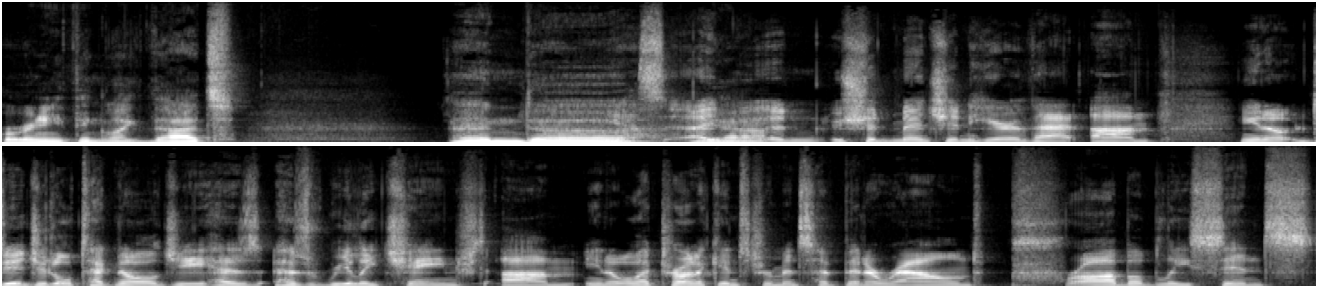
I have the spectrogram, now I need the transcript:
or anything like that. And uh, Yes, I, yeah, and should mention here that um, you know digital technology has has really changed. Um, you know, electronic instruments have been around probably since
